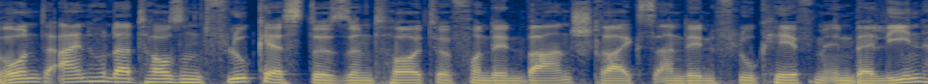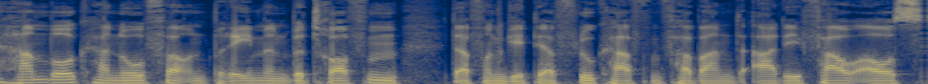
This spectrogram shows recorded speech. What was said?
Rund 100.000 Fluggäste sind heute von den Warnstreiks an den Flughäfen in Berlin, Hamburg, Hannover und Bremen betroffen. Davon geht der Flughafenverband ADV aus.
